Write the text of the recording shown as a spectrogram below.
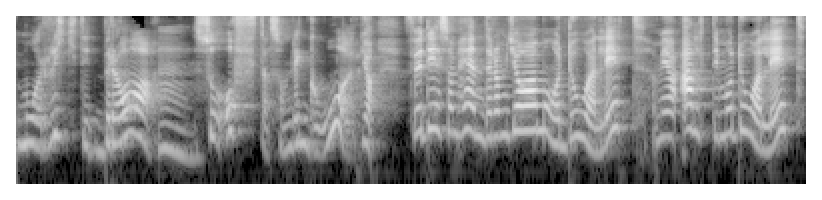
mår riktigt bra Mm. så ofta som det går? Ja, för det som händer om jag mår dåligt, om jag alltid mår dåligt,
